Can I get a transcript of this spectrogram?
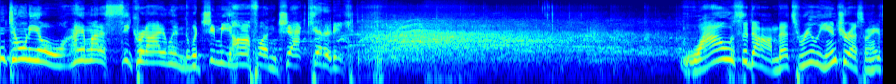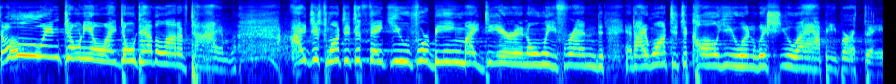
Antonio, I am on a secret island with Jimmy Hoffa and Jack Kennedy. Wow, Saddam, that's really interesting. oh, Antonio, I don't have a lot of time. I just wanted to thank you for being my dear and only friend, and I wanted to call you and wish you a happy birthday.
